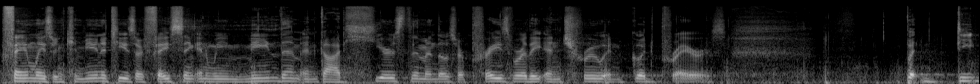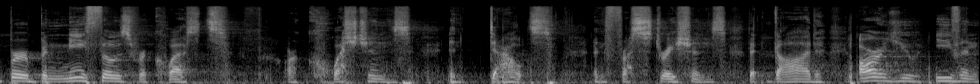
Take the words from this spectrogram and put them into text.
families and communities are facing, and we mean them, and God hears them, and those are praiseworthy and true and good prayers. But deeper beneath those requests are questions and doubts and frustrations that God, are you even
